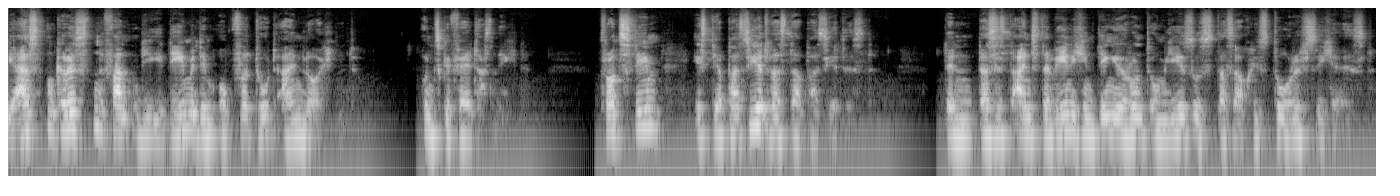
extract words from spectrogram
Die ersten Christen fanden die Idee mit dem Opfertod einleuchtend. Uns gefällt das nicht. Trotzdem ist ja passiert, was da passiert ist. Denn das ist eins der wenigen Dinge rund um Jesus, das auch historisch sicher ist.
